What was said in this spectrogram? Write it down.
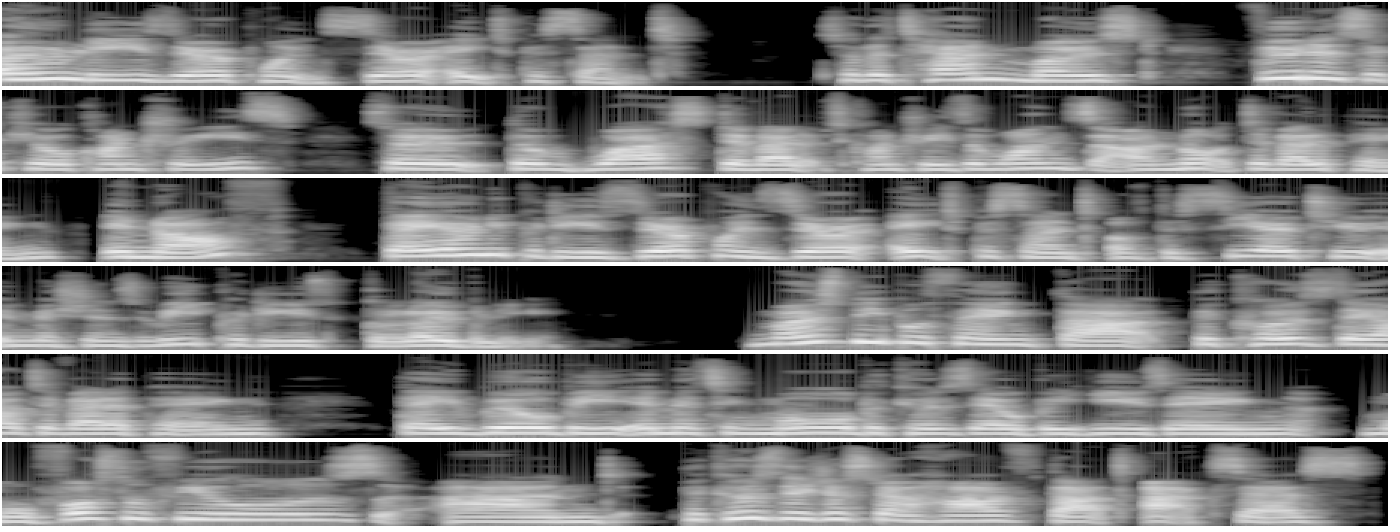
only 0.08%. So the 10 most food insecure countries, so the worst developed countries, the ones that are not developing enough, they only produce 0.08% of the CO2 emissions we produce globally. Most people think that because they are developing, they will be emitting more because they'll be using more fossil fuels and because they just don't have that access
